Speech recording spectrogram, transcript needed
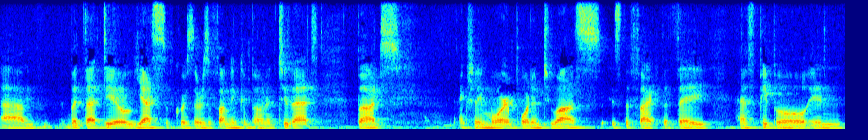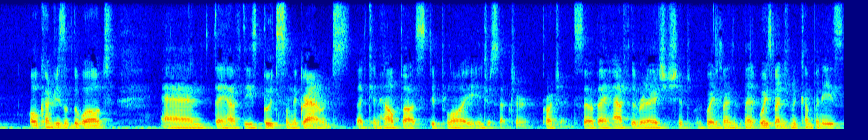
um, with that deal, yes, of course, there is a funding component to that. But actually, more important to us is the fact that they have people in all countries of the world and they have these boots on the ground that can help us deploy interceptor projects. So they have the relationships with waste, man- waste management companies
